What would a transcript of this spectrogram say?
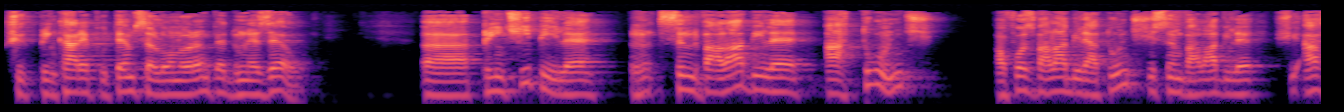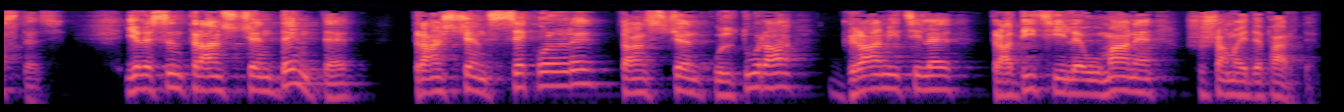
și prin care putem să-L onorăm pe Dumnezeu. Uh, principiile sunt valabile atunci, au fost valabile atunci și sunt valabile și astăzi. Ele sunt transcendente, transcend secolele, transcend cultura, granițele, tradițiile umane și așa mai departe.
